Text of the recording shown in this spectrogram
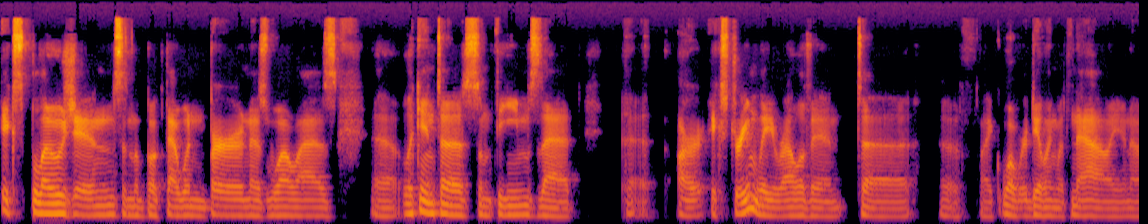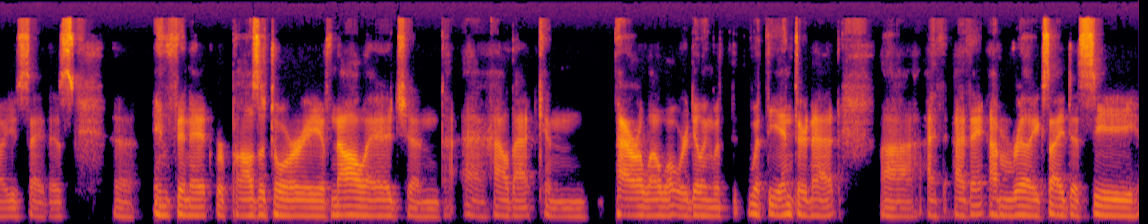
explosions in the book that wouldn't burn, as well as uh, look into some themes that uh, are extremely relevant to uh, like what we're dealing with now. You know, you say this uh, infinite repository of knowledge and uh, how that can parallel what we're dealing with with the internet. Uh, I, th- I think I'm really excited to see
